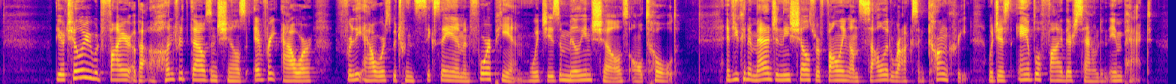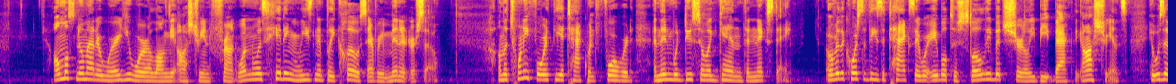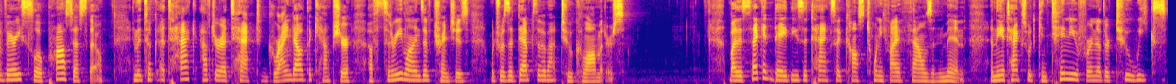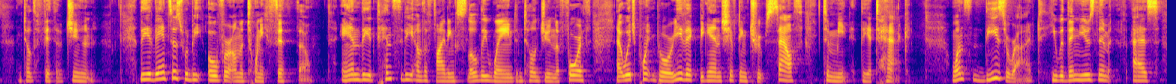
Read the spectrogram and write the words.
The artillery would fire about 100,000 shells every hour for the hours between 6 a.m. and 4 p.m., which is a million shells all told. If you can imagine, these shells were falling on solid rocks and concrete, which just amplified their sound and impact. Almost no matter where you were along the Austrian front, one was hitting reasonably close every minute or so. On the 24th, the attack went forward and then would do so again the next day. Over the course of these attacks, they were able to slowly but surely beat back the Austrians. It was a very slow process, though, and it took attack after attack to grind out the capture of three lines of trenches, which was a depth of about two kilometers. By the second day, these attacks had cost 25,000 men, and the attacks would continue for another two weeks until the 5th of June. The advances would be over on the 25th, though and the intensity of the fighting slowly waned until June the 4th, at which point Borojevic began shifting troops south to meet the attack. Once these arrived, he would then use them as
